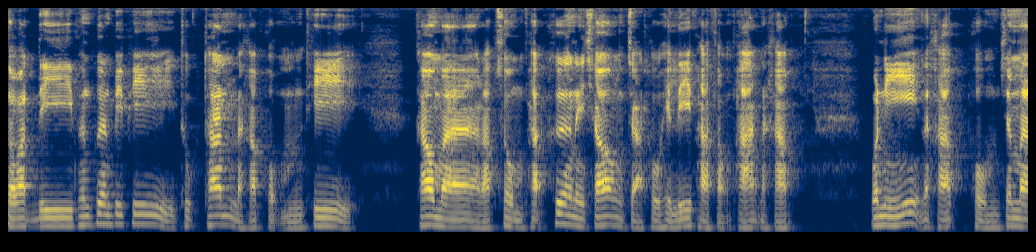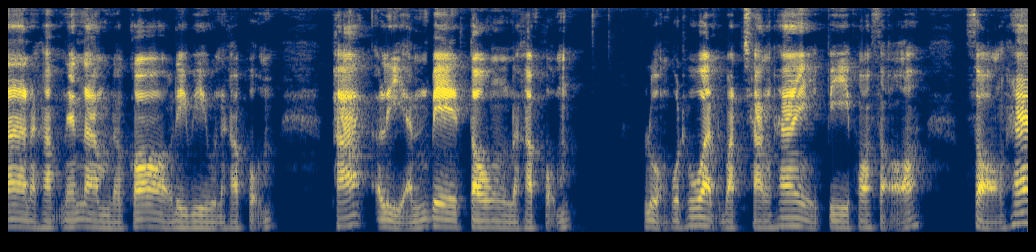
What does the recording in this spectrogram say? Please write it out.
สวัสดีเพื่อนๆ พี่ๆ ทุกท่านนะครับผมที่เข้ามารับชมพระเครื่องในช่องจากโทเฮลี่พาสองพาร์ทนะครับ วันนี้นะครับผมจะมานะครับแนะนำแล้วก็รีวิวนะครับผมพระเหรียญเบตงนะครับผมหลวงปู่ทวดวัดช้างให้ปีพศสองห้า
